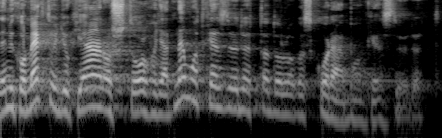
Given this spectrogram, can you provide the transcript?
De mikor megtudjuk Jánostól, hogy hát nem ott kezdődött a dolog, az korábban kezdődött.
